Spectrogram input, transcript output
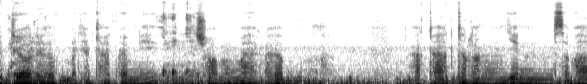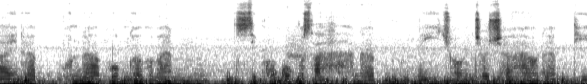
สุดยอดเลยครับบรรยากาศแบบนี้ชอบมาก ๆ นะครับ อากาศกำลังเย็นสบายนะครับอุณหภูมิก็ประมาณ 16 องศานะครับ ในช่วงเช้าๆนะครับ ที่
